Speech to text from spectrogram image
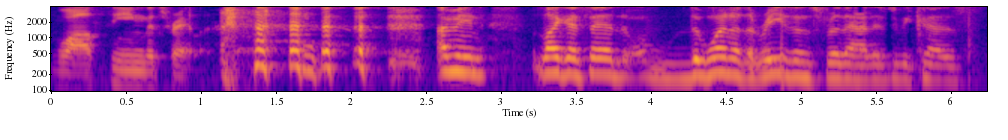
while seeing the trailer. I mean, like I said, the one of the reasons for that is because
